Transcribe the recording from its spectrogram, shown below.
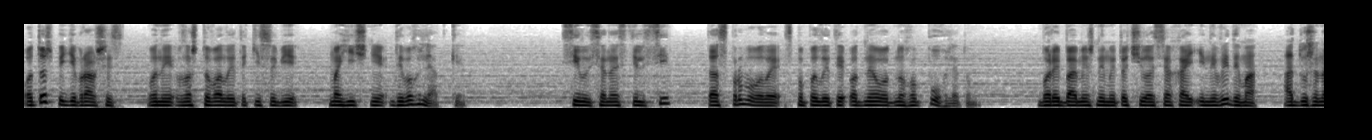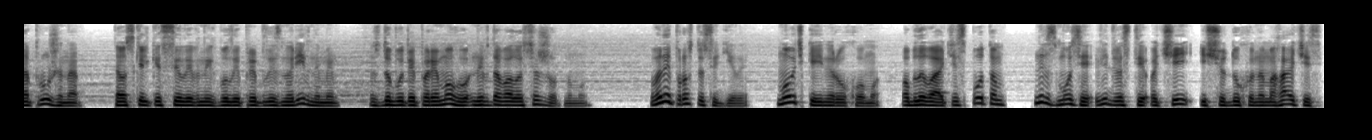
Отож, підібравшись, вони влаштували такі собі магічні дивоглядки, сілися на стільці та спробували спопилити одне одного поглядом. Боротьба між ними точилася хай і невидима, а дуже напружена, та оскільки сили в них були приблизно рівними, здобути перемогу не вдавалося жодному. Вони просто сиділи, мовчки і нерухомо, обливаючись потом, не в змозі відвести очей і щодуху намагаючись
